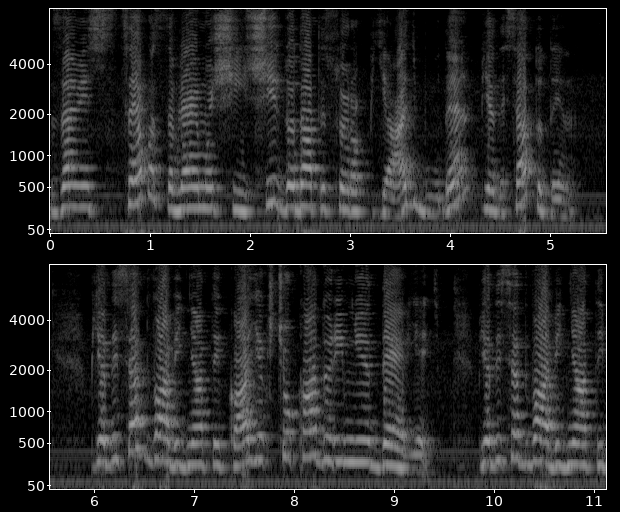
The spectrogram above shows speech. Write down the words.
Замість це поставляємо 6. 6 додати 45 буде 51. 52 відняти К, якщо К дорівнює 9. 52 відняти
